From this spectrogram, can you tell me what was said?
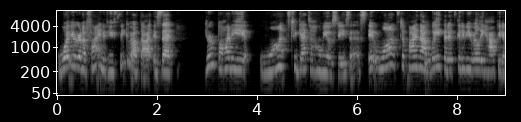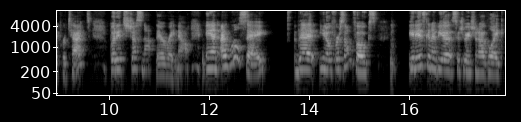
what you're going to find if you think about that is that your body wants to get to homeostasis. It wants to find that weight that it's going to be really happy to protect, but it's just not there right now. And I will say that, you know, for some folks, it is going to be a situation of like,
